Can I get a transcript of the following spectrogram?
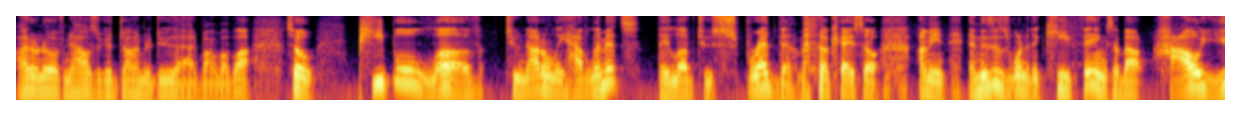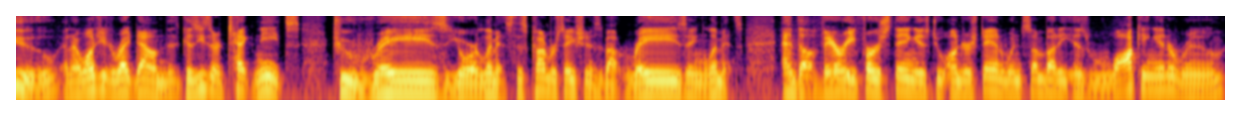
I don't know if now's a good time to do that, blah, blah, blah. So people love to not only have limits, they love to spread them. okay, so I mean, and this is one of the key things about how you, and I want you to write down because these are techniques to raise your limits. This conversation is about raising limits. And the very first thing is to understand when somebody is walking in a room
